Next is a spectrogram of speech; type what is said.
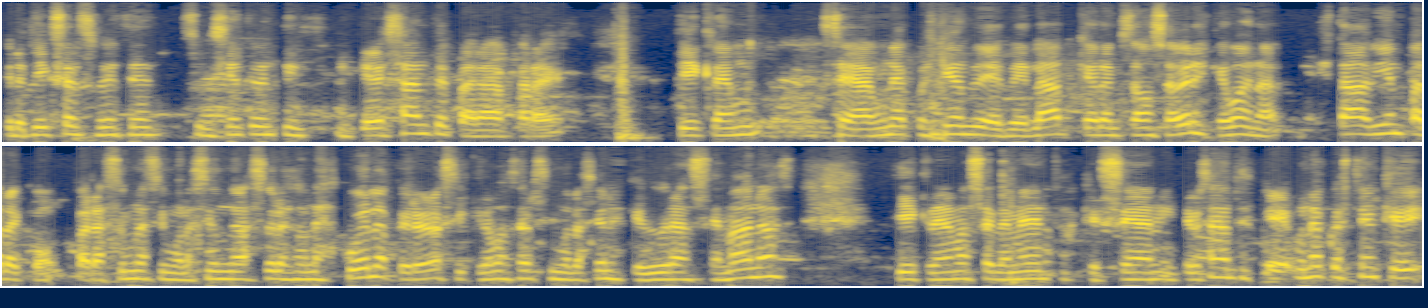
pero tiene que ser suficientemente, interesante para, para o sea, una cuestión de, del app que ahora empezamos a ver es que, bueno, estaba bien para, para hacer una simulación de unas horas de una escuela, pero ahora si queremos hacer simulaciones que duran semanas, tiene que tener más elementos que sean interesantes. Eh, una cuestión que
